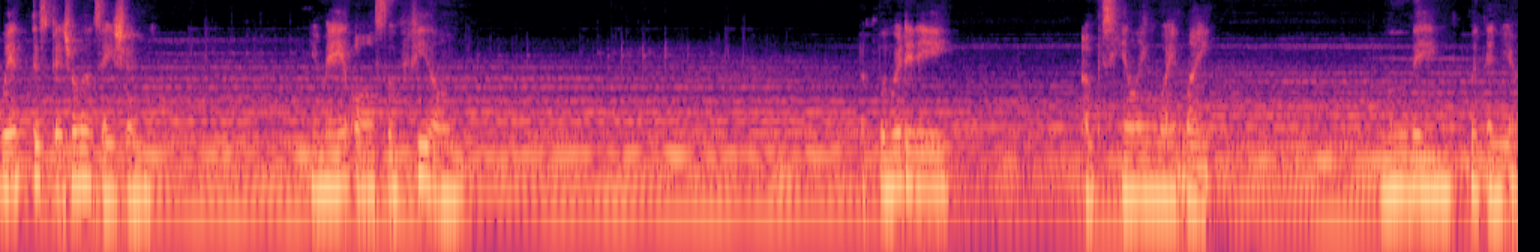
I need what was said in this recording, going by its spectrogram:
with this visualization, you may also feel fluidity of this healing white light moving within you.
